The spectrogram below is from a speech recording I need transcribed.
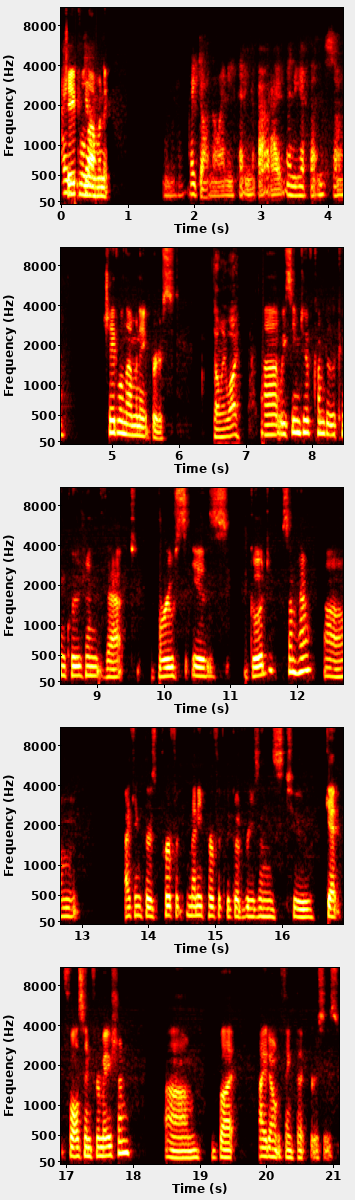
I Shade will nominate. I don't know anything about any of them, so Shade will nominate Bruce. Tell me why. Uh, we seem to have come to the conclusion that Bruce is good somehow. Um, I think there's perfect many perfectly good reasons to get false information, um, but I don't think that Bruce is.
